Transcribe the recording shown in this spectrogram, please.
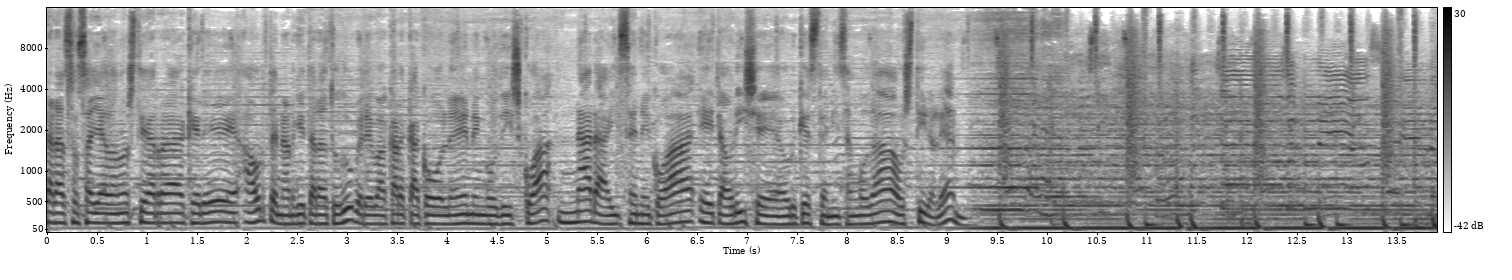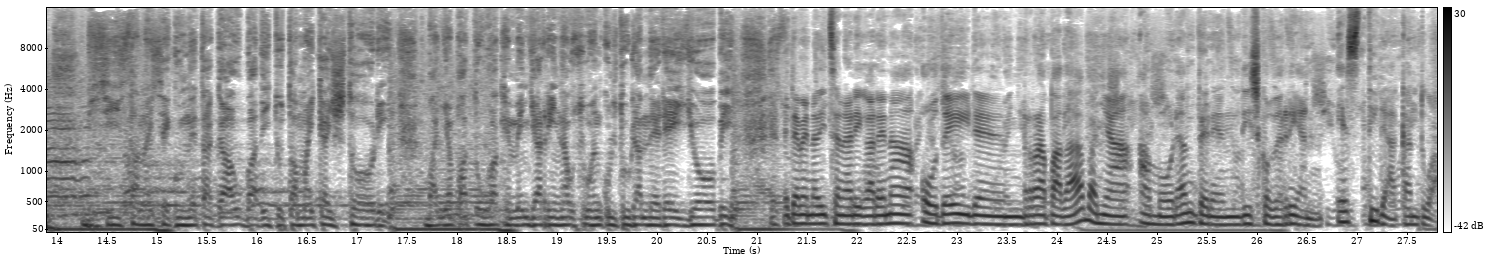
Sara Zozaia Donostiarrak ere aurten argitaratu du bere bakarkako lehenengo diskoa, Nara izenekoa, eta horixe aurkezten izango da ostiralean. Egun eta gau baditut amaika histori Baina patuak hemen jarri nauzuen kultura nere jobi Eta hemen aditzen ari garena Odeiren rapa da, baina Amoranteren disko berrian, ez tira kantua.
